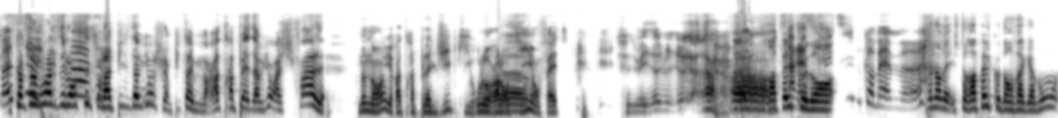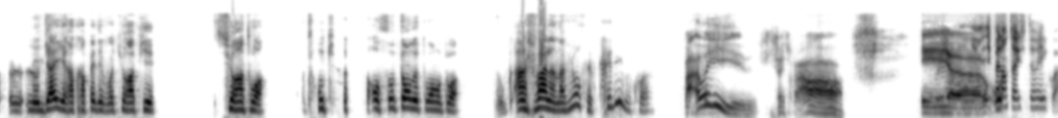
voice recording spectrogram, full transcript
Quand je vois elle s'est lancé sur la piste d'avion, je suis, ah, putain, il va rattraper un avion à cheval. Non, non, il rattrape la Jeep qui roule au ralenti, en fait. Je- Euh, je Ah. rappelle Ça que dans quand même. non non mais je te rappelle que dans Vagabond le, gars il rattrapait des voitures à pied sur un toit donc en sautant de toit en toit donc un cheval un avion c'est crédible quoi Bah oui. Ah. Et Oui, euh, on n'est pas dans Toy Story, quoi.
